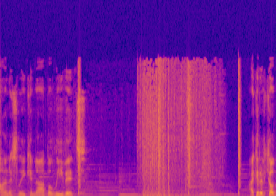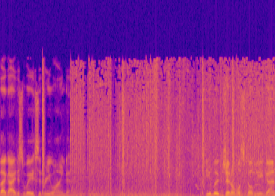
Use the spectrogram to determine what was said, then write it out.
Honestly, cannot believe it. I could have killed that guy, I just wasted rewind. He legit almost killed me again.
